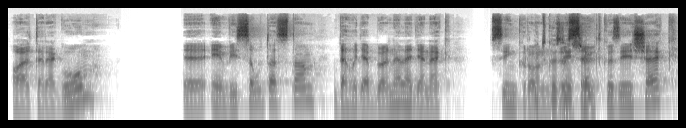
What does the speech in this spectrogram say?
alter egóm, ö, én visszautaztam, de hogy ebből ne legyenek szinkron Ütközések. összeütközések,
